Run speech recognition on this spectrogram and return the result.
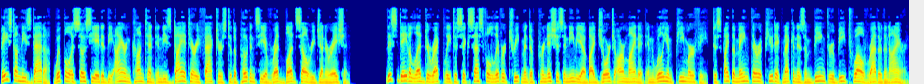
Based on these data, Whipple associated the iron content in these dietary factors to the potency of red blood cell regeneration. This data led directly to successful liver treatment of pernicious anemia by George R. Minot and William P. Murphy, despite the main therapeutic mechanism being through B12 rather than iron.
